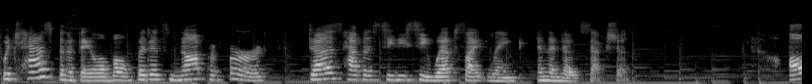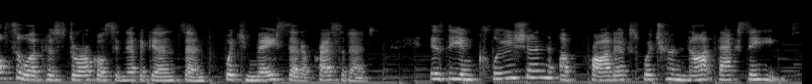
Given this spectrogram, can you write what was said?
which has been available but is not preferred, does have a CDC website link in the notes section also of historical significance and which may set a precedent is the inclusion of products which are not vaccines.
